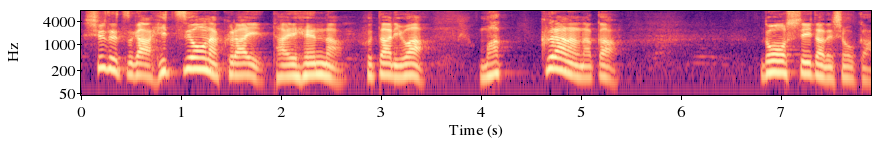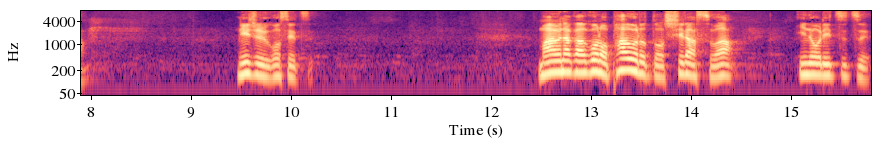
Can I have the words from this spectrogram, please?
手術が必要なくらい大変な2人は真っ暗な中どうしていたでしょうか。25節。真夜中頃パウロとシラスは祈りつつ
